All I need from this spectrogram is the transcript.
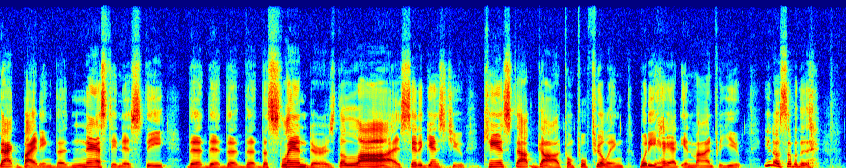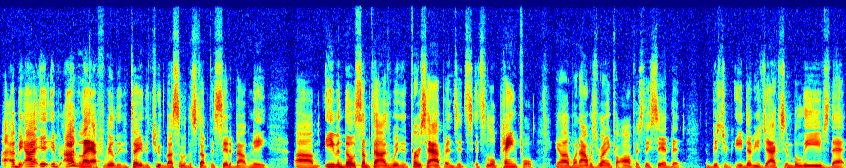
backbiting, the nastiness, the the, the, the, the, the slanders, the lies said against you can't stop God from fulfilling what he had in mind for you. You know, some of the, I mean, I, I laugh really to tell you the truth about some of the stuff that's said about me. Um, even though sometimes when it first happens, it's it's a little painful. You know, when I was running for office, they said that Bishop E.W. Jackson believes that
